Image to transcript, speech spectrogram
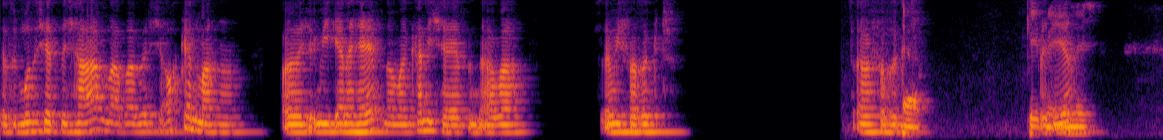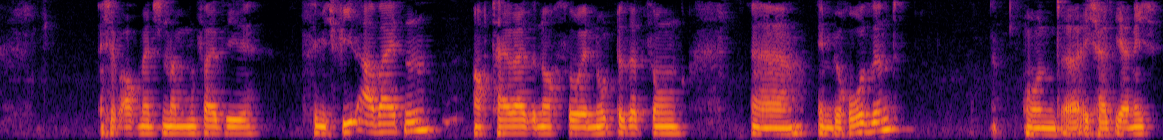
also muss ich jetzt nicht haben, aber würde ich auch gern machen. Oder würde ich irgendwie gerne helfen, aber man kann nicht helfen, aber ist irgendwie verrückt. Ist einfach verrückt. Ja. Geht Bei mir dir? ähnlich. Ich habe auch Menschen in meinem Umfeld, die ziemlich viel arbeiten, auch teilweise noch so in Notbesetzung äh, im Büro sind. Und äh, ich halt eher nicht.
